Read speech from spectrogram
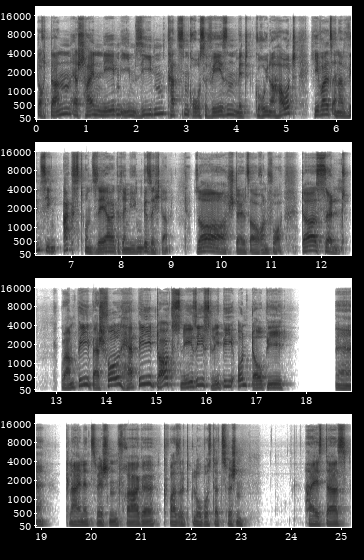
Doch dann erscheinen neben ihm sieben katzengroße Wesen mit grüner Haut, jeweils einer winzigen Axt und sehr grimmigen Gesichtern. So, stellt Sauron vor. Das sind Grumpy, Bashful, Happy, Dog, Sneezy, Sleepy und Dopey. Äh, Kleine Zwischenfrage, quasselt Globus dazwischen. Heißt das,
